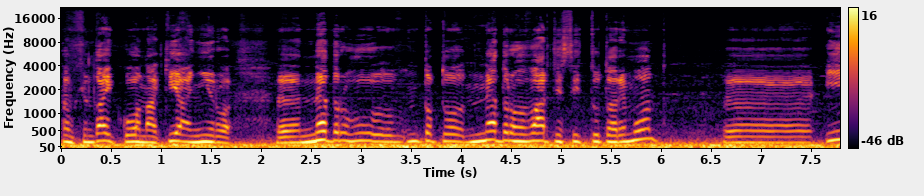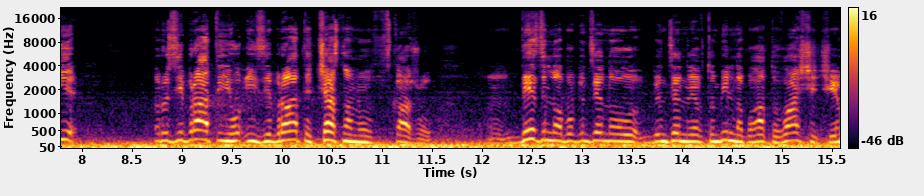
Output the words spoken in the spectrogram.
там Hyundai Kona, Kia Niro. Е, Недорогу, тобто недороговартісний тут ремонт. Е, і розібрати його і зібрати, чесно вам скажу, м, дизельний або бензину, бензиновий автомобіль набагато важче, ніж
